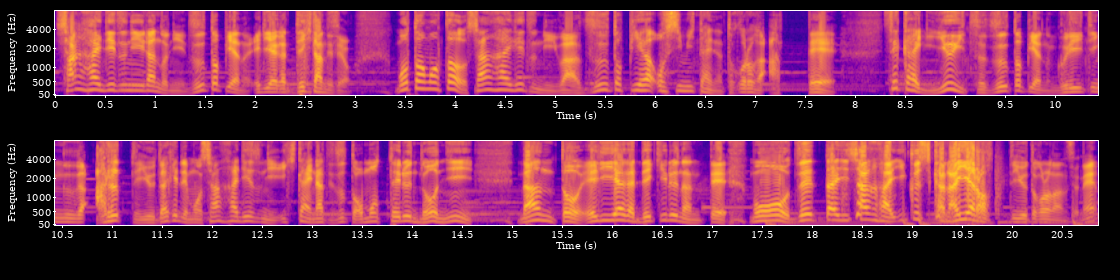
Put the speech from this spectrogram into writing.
上海ディズニーランドにズートピアのエリアができたんですよ。もともと上海ディズニーはズートピア推しみたいなところがあって世界に唯一ズートピアのグリーティングがあるっていうだけでも上海ディズニー行きたいなってずっと思ってるのになんとエリアができるなんてもう絶対に上海行くしかないやろっていうところなんですよね。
